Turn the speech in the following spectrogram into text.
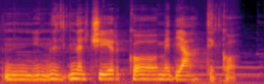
nel, nel circo mediatico.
